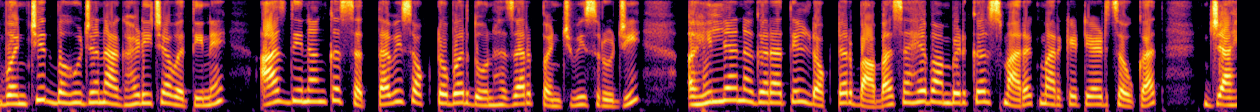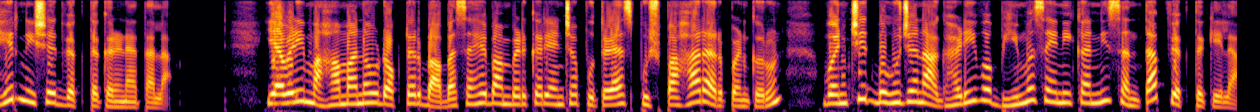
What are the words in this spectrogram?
वंचित बहुजन आघाडीच्या वतीने आज दिनांक सत्तावीस ऑक्टोबर दोन हजार पंचवीस रोजी अहिल्यानगरातील डॉक्टर बाबासाहेब आंबेडकर स्मारक मार्केटयार्ड चौकात जाहीर निषेध व्यक्त करण्यात आला. यावेळी महामानव डॉक्टर बाबासाहेब आंबेडकर यांच्या पुतळ्यास पुष्पहार अर्पण करून वंचित बहुजन आघाडी व भीमसैनिकांनी संताप व्यक्त केला.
